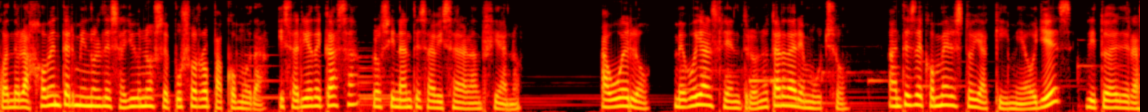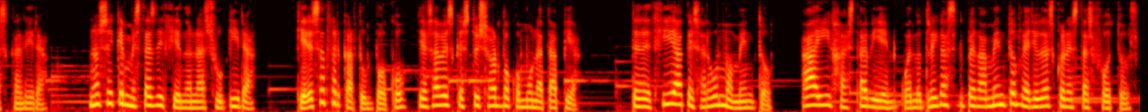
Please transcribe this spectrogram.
Cuando la joven terminó el desayuno, se puso ropa cómoda y salió de casa, no sin antes avisar al anciano. Abuelo, me voy al centro, no tardaré mucho. Antes de comer estoy aquí, ¿me oyes? gritó desde la escalera. No sé qué me estás diciendo, Nasukira. ¿Quieres acercarte un poco? Ya sabes que estoy sordo como una tapia. Te decía que salgo un momento. Ah, hija, está bien. Cuando traigas el pegamento me ayudas con estas fotos.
